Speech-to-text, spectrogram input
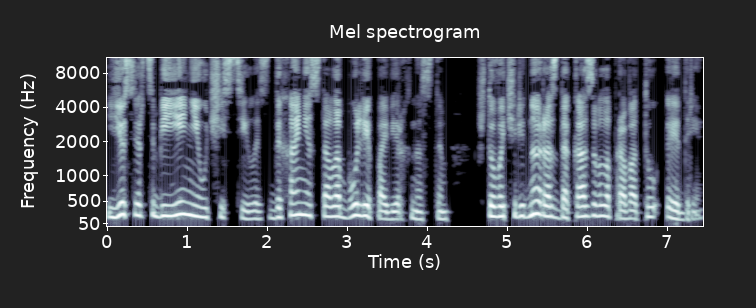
Ее сердцебиение участилось, дыхание стало более поверхностным, что в очередной раз доказывало правоту Эдри.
